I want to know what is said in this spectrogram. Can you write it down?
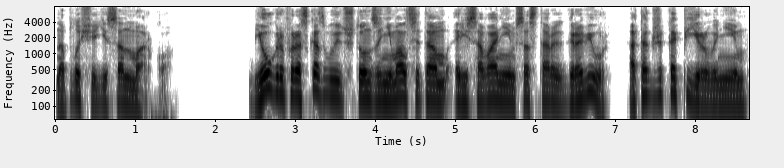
на площади Сан-Марко. Биографы рассказывают, что он занимался там рисованием со старых гравюр, а также копированием,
